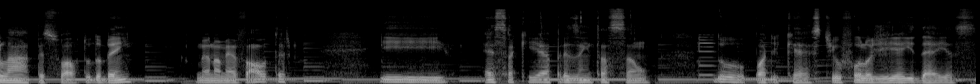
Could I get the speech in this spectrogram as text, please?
Olá pessoal, tudo bem? Meu nome é Walter e essa aqui é a apresentação do podcast Ufologia e Ideias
